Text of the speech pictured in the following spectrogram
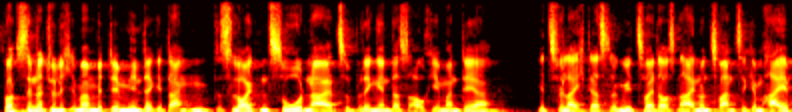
Trotzdem natürlich immer mit dem Hintergedanken, das Leuten so nahe zu bringen, dass auch jemand, der jetzt vielleicht erst irgendwie 2021 im Hype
